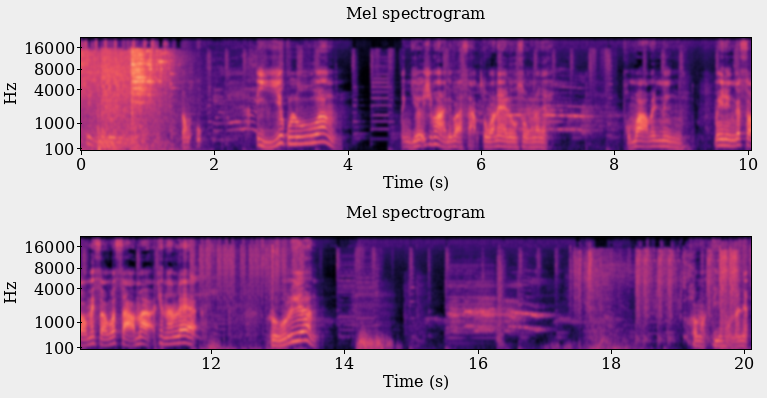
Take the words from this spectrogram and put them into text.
เชี่ยยิงเลยหนูต้องอุ๊อีเหี้ยกูล่วงมันเยอะใช่ไหมเลยป่ะสามตัวแน่ดูทรงแล้วเนี่ย ผมว่าไม่หนึ่งไม่หนึ่งก็สองไม่สองก็สามอะแค่นั้นแหละรู้เรื่องเขาหมักทีมผมนะเนี่ย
